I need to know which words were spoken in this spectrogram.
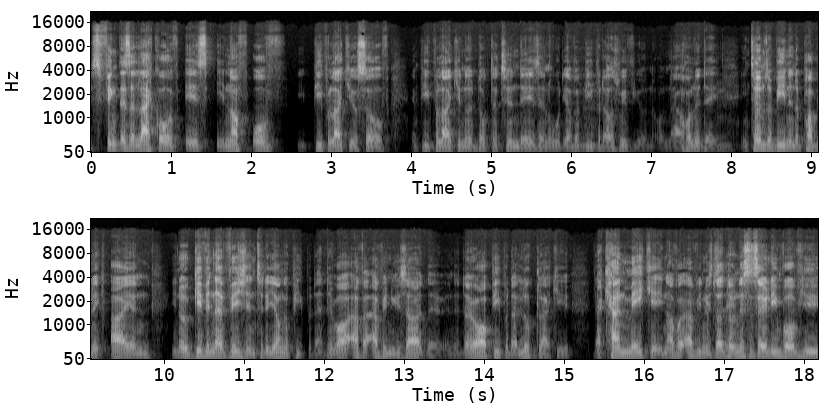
think there's a lack of is enough of people like yourself and people like you know Dr. Tundes and all the other people that was with you on, on that holiday in terms of being in the public eye and you know giving that vision to the younger people that there are other avenues out there and that there are people that look like you that can make it in other avenues that don't necessarily involve you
